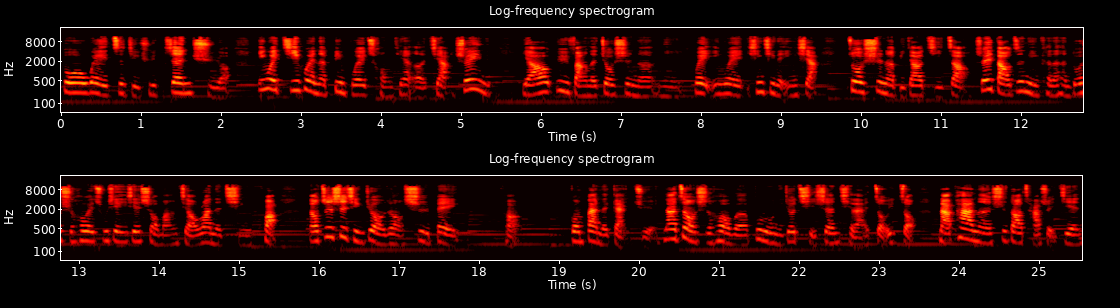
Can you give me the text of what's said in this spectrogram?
多为自己去争取哦，因为机会呢并不会从天而降，所以。也要预防的就是呢，你会因为心情的影响，做事呢比较急躁，所以导致你可能很多时候会出现一些手忙脚乱的情况，导致事情就有这种事倍好功半的感觉。那这种时候呢，不如你就起身起来走一走，哪怕呢是到茶水间，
